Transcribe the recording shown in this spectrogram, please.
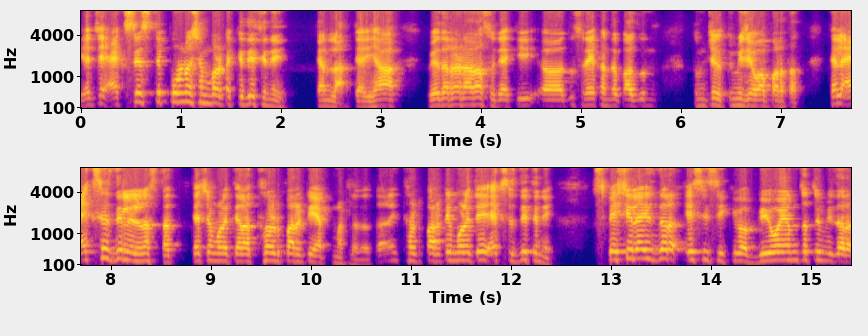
याचे ऍक्सेस ते पूर्ण शंभर टक्के देते नाही त्यांना त्या ह्या वेदरडार असू द्या की दुसरं एखादं अजून तुमचे तुम्ही जे वापरतात त्याला ऍक्सेस दिलेले नसतात. त्याच्यामुळे त्याला थर्ड पार्टी ऍप म्हटलं जातं. आणि थर्ड पार्टीमुळे ते ऍक्सेस देते नाही. स्पेशलाइज जर एसीसी किंवा बीओएमचं तुम्ही जर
